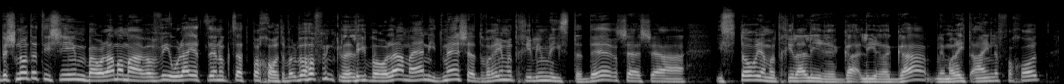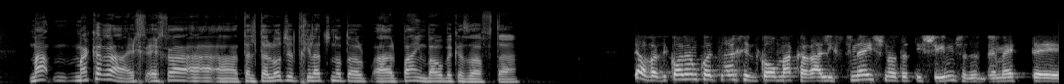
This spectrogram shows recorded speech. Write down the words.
בשנות ה-90 בעולם המערבי, אולי אצלנו קצת פחות, אבל באופן כללי בעולם היה נדמה שהדברים מתחילים להסתדר, שה, שההיסטוריה מתחילה להירגע, להירגע, למראית עין לפחות. מה, מה קרה? איך, איך הטלטלות של תחילת שנות האלפיים באו בכזו הפתעה? טוב, אז קודם כל צריך לזכור מה קרה לפני שנות ה-90, שזה באמת אה,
